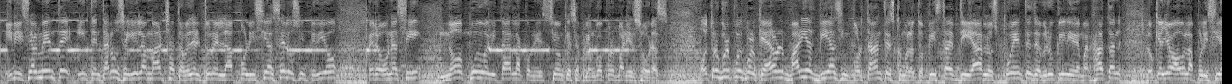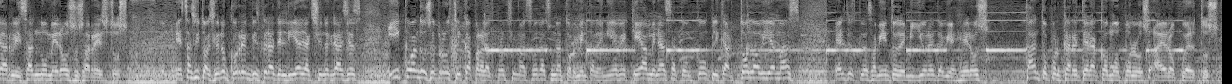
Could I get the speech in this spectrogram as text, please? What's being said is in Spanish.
Inicialmente intentaron seguir la marcha a través del túnel, la policía se los impidió, pero aún así no pudo evitar la congestión que se prolongó por varias horas. Otros grupos bloquearon varias vías importantes como la autopista FDR, los puentes de Brooklyn y de Manhattan, lo que ha llevado a la policía a realizar numerosos arrestos. Esta situación ocurre en vísperas del Día de Acción de Gracias y cuando se pronostica para las próximas horas una tormenta de nieve que amenaza con complicar todavía más el desplazamiento de millones de viajeros tanto por carretera como por los aeropuertos.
